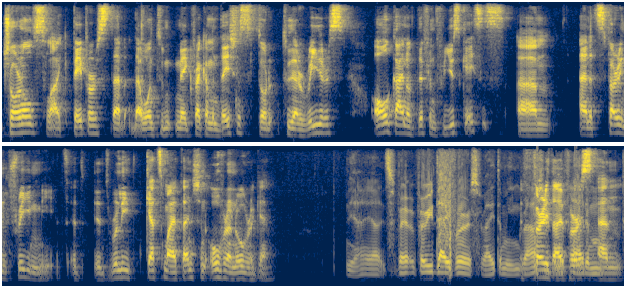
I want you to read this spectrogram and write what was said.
journals like papers that, that want to make recommendations to, to their readers, all kind of different use cases. Um, and it's very intriguing me. It, it, it really gets my attention over and over again. Yeah, yeah. It's very, very diverse, right? I mean, It's very you can apply diverse and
